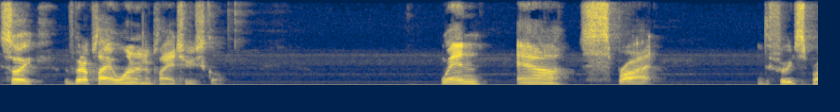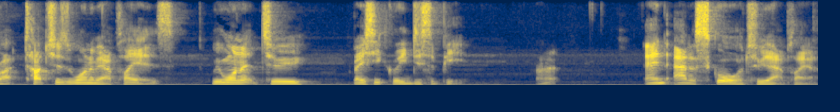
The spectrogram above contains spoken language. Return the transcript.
So we've got a player one and a player two score. When our sprite, the food sprite, touches one of our players, we want it to basically disappear right? And add a score to that player.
